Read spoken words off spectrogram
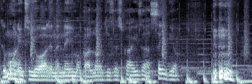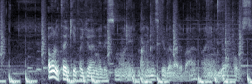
Good morning to you all in the name of our Lord Jesus Christ, our Savior. I want to thank you for joining me this morning. My name is Gabriel Adebayo. I am your host.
